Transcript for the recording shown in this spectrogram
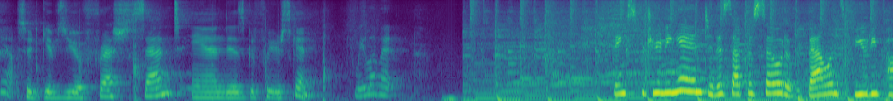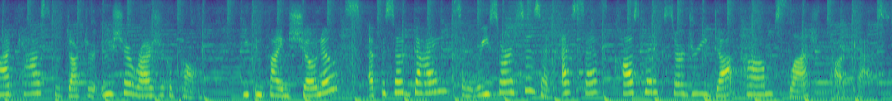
Yeah. So it gives you a fresh scent and is good for your skin. We love it. Thanks for tuning in to this episode of the Balanced Beauty Podcast with Dr. Usha Rajagopal. You can find show notes, episode guides, and resources at sfcosmeticsurgery.com slash podcast.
